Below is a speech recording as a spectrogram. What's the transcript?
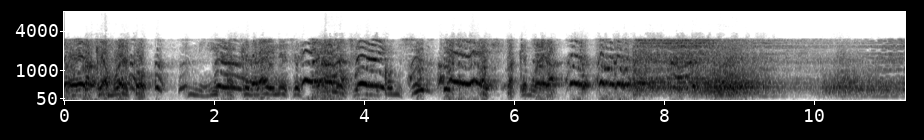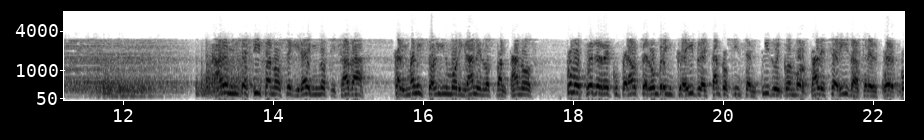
Ahora que ha muerto, mi hija quedará en ese estado inconsciente hasta que muera. Karen de Tífano seguirá hipnotizada. Calimán y Solín morirán en los pantanos. ¿Cómo puede recuperarse el hombre increíble estando sin sentido y con mortales heridas en el cuerpo?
